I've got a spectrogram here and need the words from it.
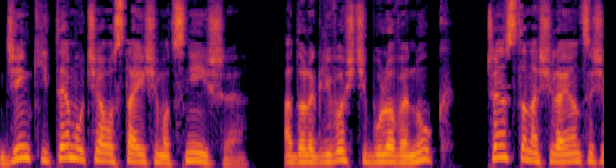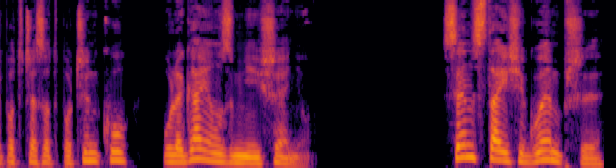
Dzięki temu ciało staje się mocniejsze, a dolegliwości bólowe nóg, często nasilające się podczas odpoczynku, ulegają zmniejszeniu. Sen staje się głębszy,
